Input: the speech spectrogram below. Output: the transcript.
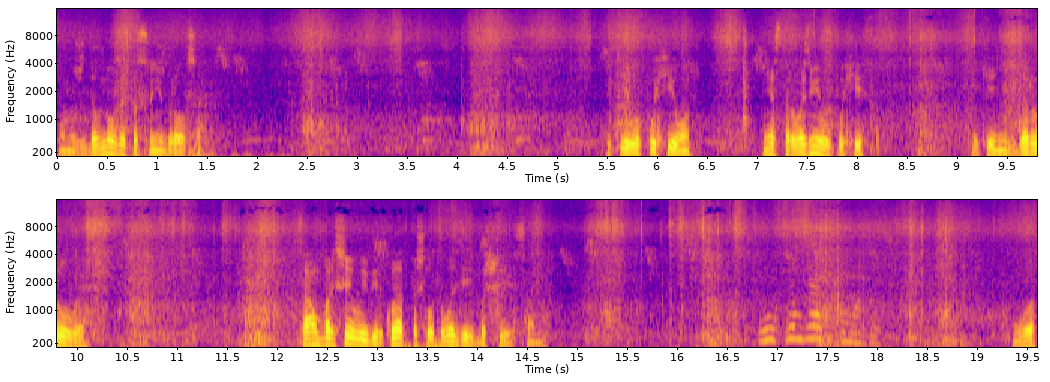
Он уже давно за косу не брался. Какие лопухи он. Нестор, возьми лопухи. Какие они здоровые. Самые большие выбери. Куда ты пошел-то? Вот здесь большие самые. У них прям брать можно. Вот.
